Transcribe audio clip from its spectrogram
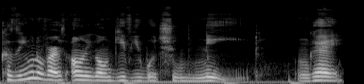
cuz the universe only going to give you what you need. Okay?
